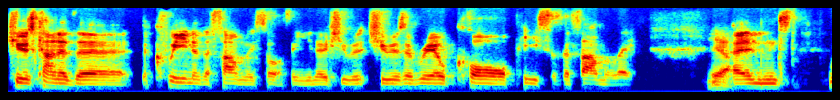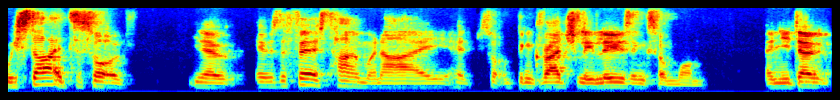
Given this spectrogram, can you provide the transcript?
She was kind of the the queen of the family, sort of thing. You know, she was she was a real core piece of the family. Yeah, and we started to sort of, you know, it was the first time when I had sort of been gradually losing someone, and you don't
